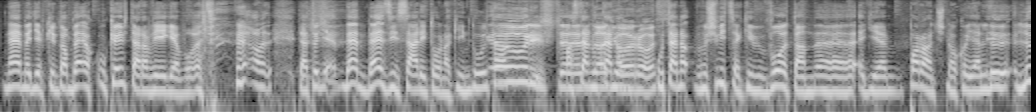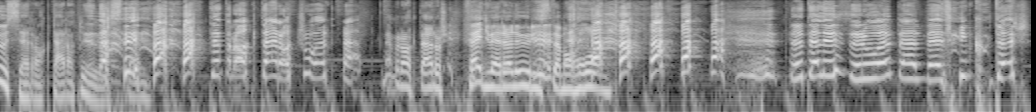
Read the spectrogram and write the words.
Nem, egyébként a, be, a könyvtár a vége volt. Tehát, hogy nem benzinszállítónak indultam. Úristen, Aztán utána, rossz. utána, most viccen kívül voltam uh, egy ilyen parancsnok, ilyen lő, lőszerraktárat őriztem. Te raktáros voltál. Nem raktáros, fegyverrel őriztem a hont. De te először voltál benzinkutas,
